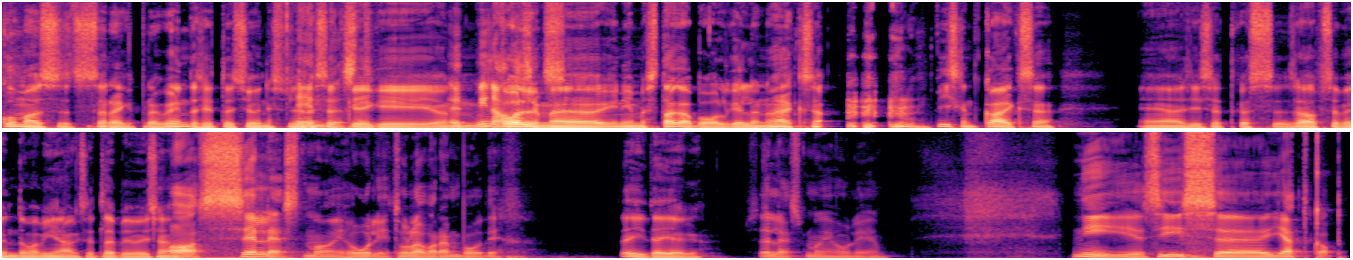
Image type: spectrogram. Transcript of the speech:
kummas, sa räägid praegu enda situatsioonist või sellest, et keegi on et kolm laseks... inimest tagapool, kell on üheksa, viiskümmend kaheksa ja siis, et kas saab see vend oma viinaga sealt läbi või ei saa? aa, sellest ma ei hooli, tule varem poodi. ei, täiega. sellest ma ei hooli, jah. nii, siis äh, jätkab.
